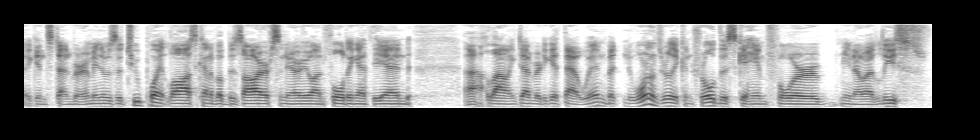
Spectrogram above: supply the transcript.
against Denver. I mean, it was a two point loss, kind of a bizarre scenario unfolding at the end. Uh, allowing Denver to get that win, but New Orleans really controlled this game for you know at least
